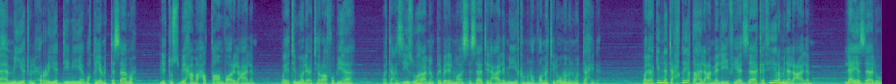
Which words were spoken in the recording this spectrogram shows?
أهمية الحرية الدينية وقيم التسامح لتصبح محط أنظار العالم ويتم الاعتراف بها وتعزيزها من قبل المؤسسات العالمية كمنظمة الأمم المتحدة. ولكن تحقيقها العملي في أجزاء كثيرة من العالم لا يزال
